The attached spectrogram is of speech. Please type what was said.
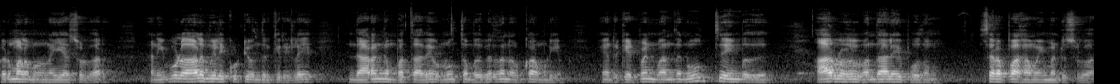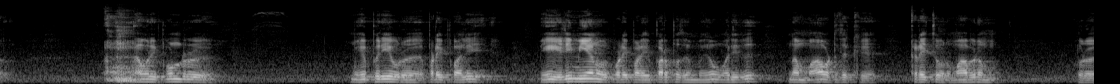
பெருமாளமுருகன் ஐயா சொல்வார் நான் இவ்வளோ ஆளுமைகளை கூட்டி வந்திருக்கிறீர்களே இந்த அரங்கம் பத்தாதே ஒரு நூற்றம்பது பேர் தான் உட்கார முடியும் என்று கேட்பேன். வந்த நூற்றி ஐம்பது ஆர்வலர்கள் வந்தாலே போதும் சிறப்பாக அமையும் என்று சொல்வார். அவரை போன்று மிகப்பெரிய ஒரு படைப்பாளி மிக எளிமையான ஒரு படைப்பாளை பரப்பது மிகவும் அரிது. நம் மாவட்டத்திற்கு கிடைத்த ஒரு மாபெரும் ஒரு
